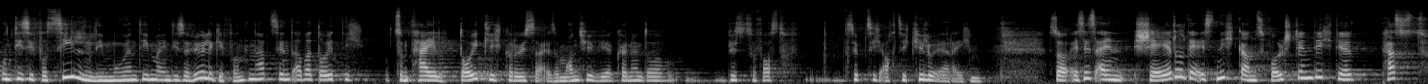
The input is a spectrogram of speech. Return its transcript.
und diese fossilen Lemuren, die man in dieser Höhle gefunden hat, sind aber deutlich, zum Teil deutlich größer. Also manche, wir können da bis zu fast 70, 80 Kilo erreichen. So, es ist ein Schädel, der ist nicht ganz vollständig, der passt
